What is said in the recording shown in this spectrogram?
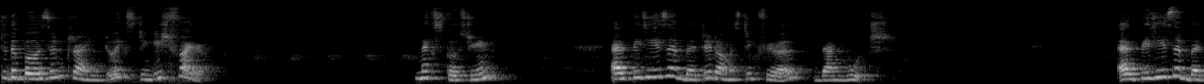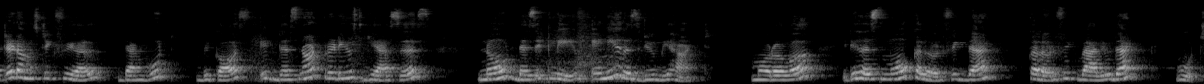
to the person trying to extinguish fire. Next question. LPG is a better domestic fuel than wood. LPG is a better domestic fuel than wood because it does not produce gases nor does it leave any residue behind. Moreover, it has more calorific than calorific value than wood.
